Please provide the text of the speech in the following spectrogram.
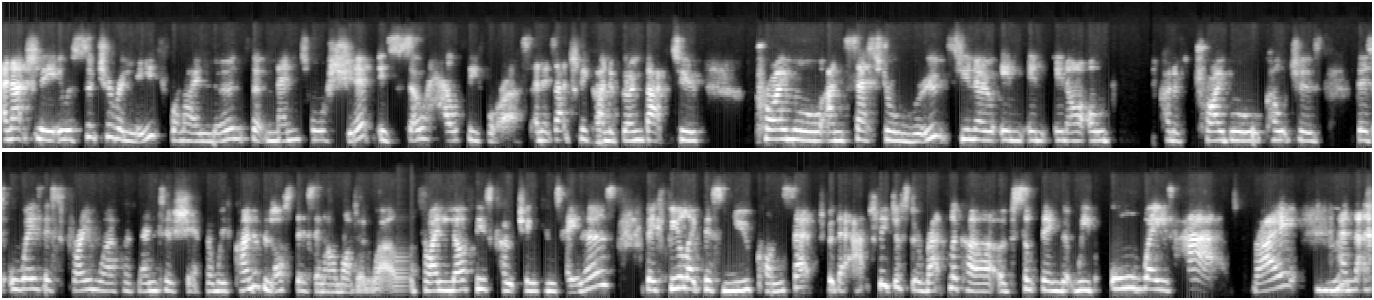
And actually, it was such a relief when I learned that mentorship is so healthy for us. And it's actually kind of going back to primal ancestral roots you know in in in our old kind of tribal cultures there's always this framework of mentorship and we've kind of lost this in our modern world. So i love these coaching containers. They feel like this new concept but they're actually just a replica of something that we've always had right? Mm-hmm. And that,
